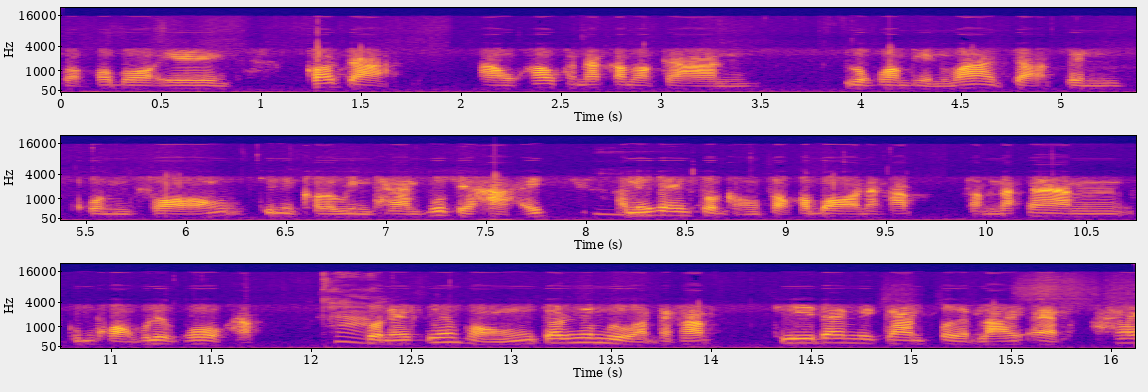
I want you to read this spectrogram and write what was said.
สคบเอง ก็จะเอาเข้าคณะกรรมการลงความเห็นว่าจะเป็นคนฟ้องคลินิกคาราวินแทนผู้เสียหาย อันนี้เป็นส่วนของสคบนะครับสำนักงานคุ้มครองผู้บริโภคครับค่ะส่วนในเรื่องของเจ้าหน้าที่ตำรวจนะครับ ที่ได้มีการเปิดไลน์ at ให้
